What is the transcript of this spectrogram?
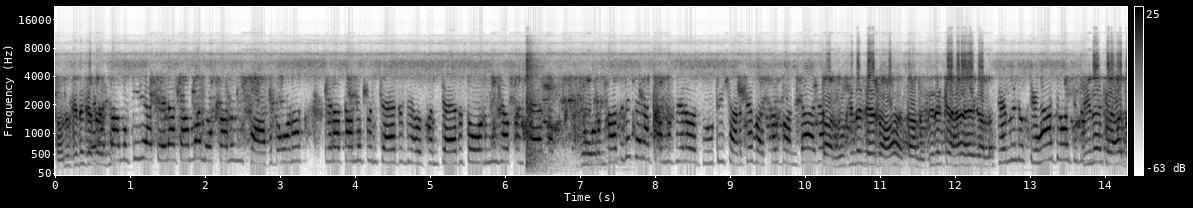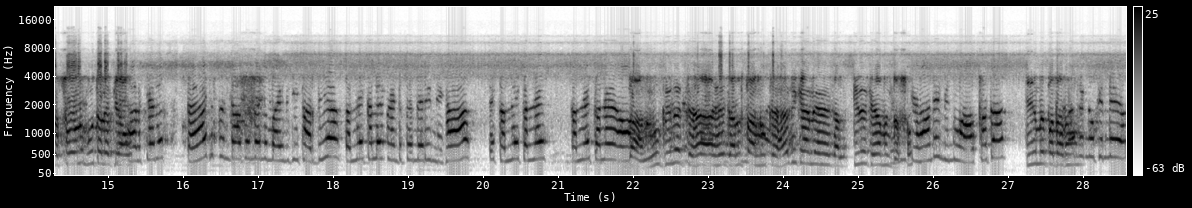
ਤੁਹਾਨੂੰ ਕਿਹਨੇ ਕਹਤਾ ਜੀ? ਕੰਮ ਕੀ ਆ? ਤੇਰਾ ਕੰਮ ਆ ਲੋਕਾਂ ਨੂੰ ਇਨਸਾਫ ਦਿਵਾਉਣਾ ਤੇਰਾ ਕੰਮ ਪੰਚਾਇਤ ਦੀ ਪੰਚਾਇਤ ਤੋੜਨੀ ਜਾਂ ਪੰਚਾਇਤ ਜੋੜਨ ਦਾ ਤੇ ਨਹੀਂ ਤੇਰਾ ਕੰਮ ਫਿਰ ਡਿਊਟੀ ਛੱਡ ਕੇ ਵਰਕਰ ਬਣ ਜਾ ਆ ਜਾ। ਤੁਹਾਨੂੰ ਕਿਹਨੇ ਕਹਿਤਾ ਤੁਹਾਨੂੰ ਕਿਹਨੇ ਕਿਹਾ ਇਹ ਗੱਲ? ਜੇ ਮੈਨੂੰ ਕਿਹਾ ਕਿਉਂ ਜਦੋਂ ਕਿਹਨੇ ਕਿਹਾ? ਦੱਸੋ ਉਹਨੂੰ ਮੂੰਹ ਤੇ ਲੈ ਕੇ ਆਓ ਹਲਕੇ ਦੇ ਪੈਜ ਪਿੰਡਾਂ ਤੇ ਮੈਂ ਨੁਮਾਇੰਦਗੀ ਕਰਦੀ ਆ। ਕੱਲੇ ਕੱਲੇ ਪਿੰਡ ਤੇ ਮੇਰੀ ਨਿਗਾਹ ਤੇ ਕੱਲੇ ਕੱਲੇ ਕੱਲੇ ਕੱਲੇ ਤੁਹਾਨੂੰ ਕਿਹਨੇ ਕਿਹਾ ਇਹ ਗੱਲ? ਤੁਹਾਨੂੰ ਕਿਹਾ ਜੀ ਕਹਿੰਦੇ ਇਹ ਗੱਲ? ਕਿਹਨੇ ਕਿਹਾ? ਮੈਨੂੰ ਦੱਸੋ। ਕਿਹਾ ਨਹੀਂ ਮੈਨੂੰ ਆਪ ਪਤਾ। ਕੀ ਮੈਂ ਪਤਾ ਤੁਹਾਨੂੰ? ਮੈਨੂੰ ਕਿੰਨੇ ਆ?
